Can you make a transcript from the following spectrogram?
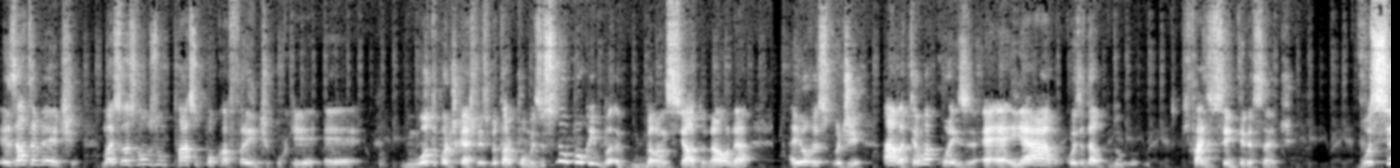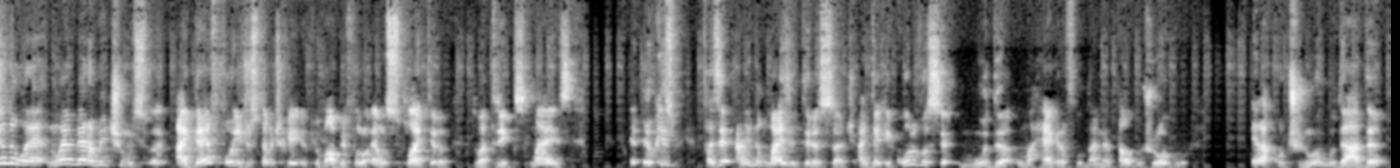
Exatamente. Mas nós vamos um passo um pouco à frente, porque é, no outro podcast eles perguntaram, pô, mas isso não é um pouco imbalanceado, não, né? Aí eu respondi, ah, mas tem uma coisa, é, é, e é a coisa da, do, que faz isso ser interessante você não é, não é meramente um. A ideia foi justamente o que, o, que o Balbi falou, é um exploiter do Matrix, mas eu, eu, quis fazer ainda mais interessante. A ideia é que quando você muda uma regra fundamental do jogo, ela continua mudada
